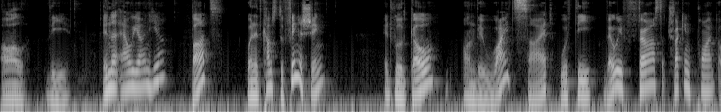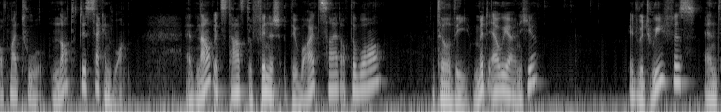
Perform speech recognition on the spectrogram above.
all the inner area in here, but when it comes to finishing, it will go on the right side with the very first tracking point of my tool, not the second one. And now it starts to finish the right side of the wall until the mid area in here. It retrieves and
